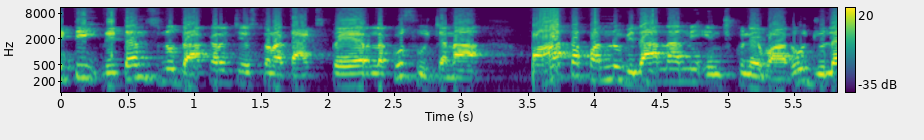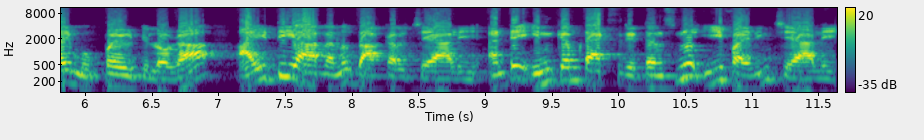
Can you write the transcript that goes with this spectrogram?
ఐటీ రిటర్న్స్ను దాఖలు చేస్తున్న ట్యాక్స్ పేయర్లకు సూచన. పాత పన్ను విధానాన్ని ఎంచుకునేవారు జూలై ముప్పై ఒకటిలోగా ఐటీఆర్లను దాఖలు చేయాలి. అంటే ఇన్కమ్ ట్యాక్స్ రిటర్న్స్ను ఈ ఫైలింగ్ చేయాలి.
